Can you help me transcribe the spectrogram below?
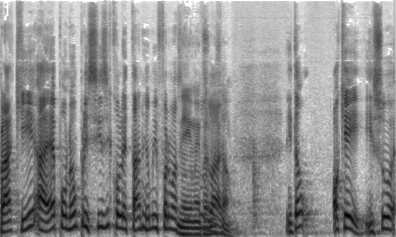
Para que a Apple não precise coletar nenhuma informação Nenhuma do usuário. informação. Então, ok, isso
